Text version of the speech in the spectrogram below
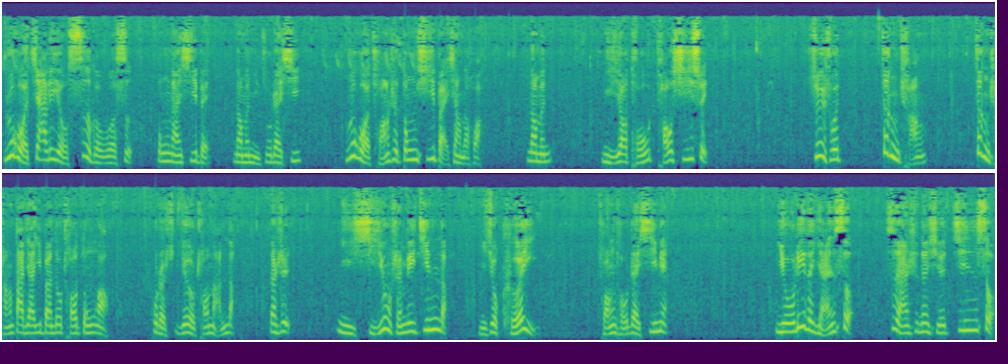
如果家里有四个卧室，东南西北，那么你住在西。如果床是东西摆向的话，那么你要头朝西睡。所以说，正常，正常大家一般都朝东啊，或者也有朝南的，但是你喜用神为金的，你就可以床头在西面。有利的颜色自然是那些金色、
